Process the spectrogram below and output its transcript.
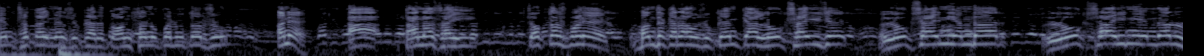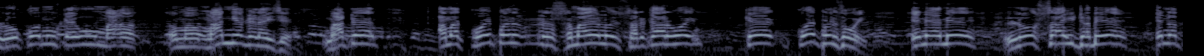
એમ છતાંય ન સ્વીકારે તો અનશન ઉપર ઉતરશું. અને આ તાનાશાહી ચોક્કસપણે બંધ કરાવશું કેમ કે આ લોકશાહી છે. લોકશાહીની અંદર લોકશાહીની અંદર લોકોનું કહેવું માન્ય ગણાય છે. માટે આમાં કોઈ પણ સમાયેલો સરકાર હોય કે કોઈ પણ હોય, એને અમે લોકશાહી ઢબે એના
